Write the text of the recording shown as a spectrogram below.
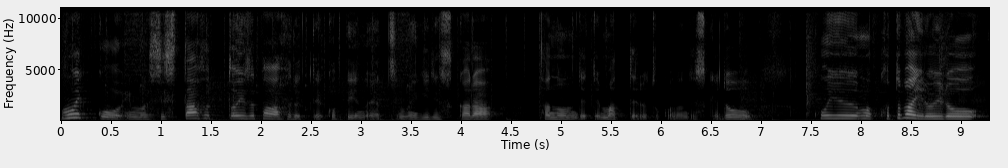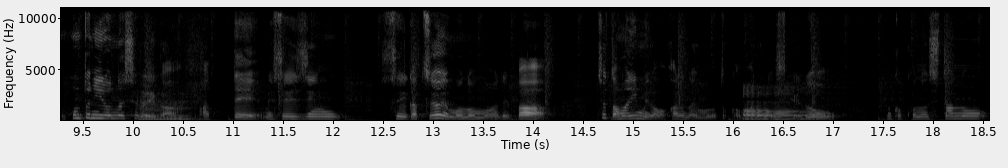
もう一個今「シスターフット・イズ・パワフル」っていうコピーのやつもイギリスから頼んでて待ってるとこなんですけどこういう、まあ、言葉いろいろ本当にいろんな種類があって、メッセージ性が強いものもあればちょっとあまり意味がわからないものとかもあるんですけどなんかこの下の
